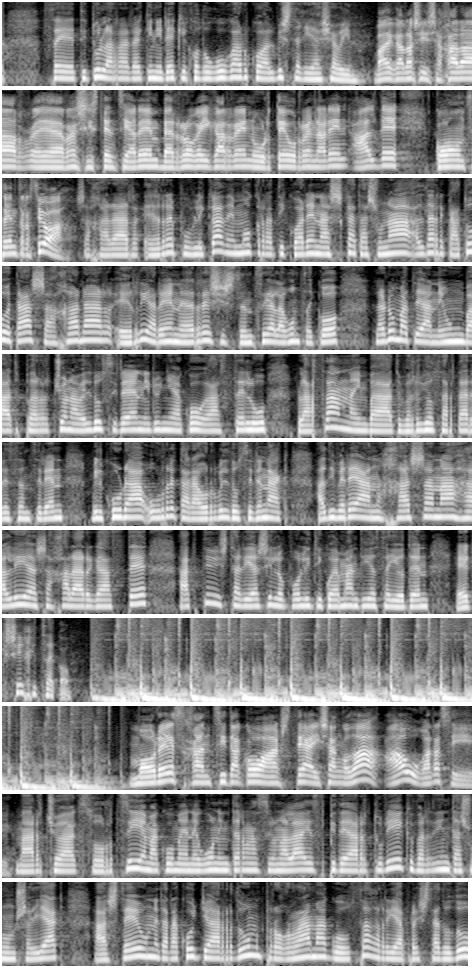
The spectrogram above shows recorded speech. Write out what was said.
ze titularrarekin irekiko dugu gaurko albistegia xabi. Bai, garasi, Sahara Resistentziaren berrogei garren urte urrenaren alde konzentrazioa. Saharar Errepublika Demokratikoaren askatasuna aldarrekatu eta Saharar herriaren erresistentzia laguntzaiko larun batean eun bat pertsona beldu ziren iruñako gaztelu plazan hainbat berrio zartar izan ziren bilkura urretara urbildu zirenak. Aldi berean, Hasana Halia Saharar gazte aktibiz telebistari asilo politikoa eman diezaioten exigitzeko. Morez jantzitako astea izango da, hau garazi. Martxoak zortzi emakumeen egun internazionala izpide harturik berdintasun sailak aste unetarako jardun programa gauzagarria prestatu du.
